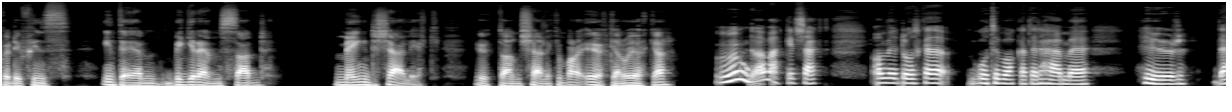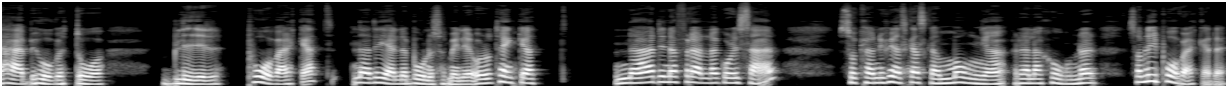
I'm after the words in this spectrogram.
För det finns inte en begränsad mängd kärlek utan kärleken bara ökar och ökar. Mm, det var vackert sagt. Om vi då ska gå tillbaka till det här med hur det här behovet då blir påverkat när det gäller bonusfamiljer och då tänker jag att när dina föräldrar går isär så kan det finnas ganska många relationer som blir påverkade.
